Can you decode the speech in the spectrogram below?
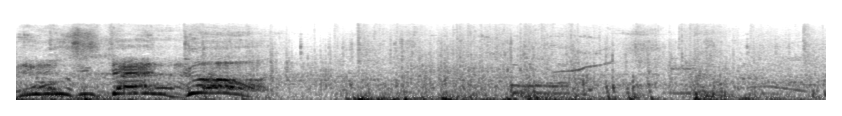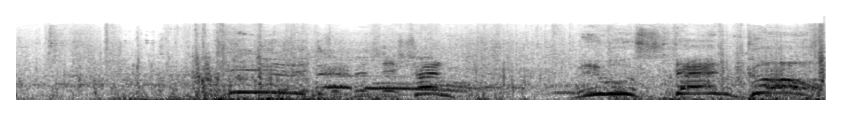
We will stand guard! Position! We will stand guard!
